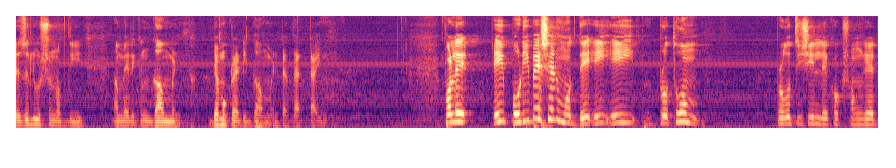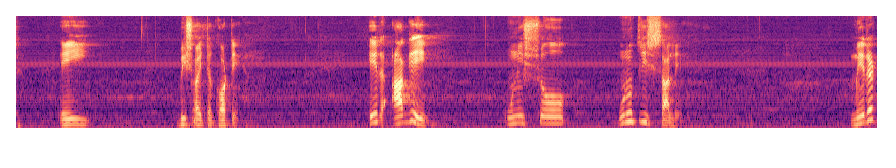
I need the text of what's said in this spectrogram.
resolution of the American government democratic government at that time ফলে এই পরিবেশের মধ্যে, এই এই প্রথম প্রগতিশীল লেখক সংঘের এই বিষয়টা ঘটে। এর আগে উনিশশো উনত্রিশ সালে মেরট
